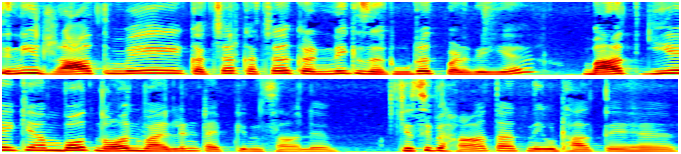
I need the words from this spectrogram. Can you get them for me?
इतनी रात में कचर कचर करने की ज़रूरत पड़ गई है। बात ये है कि हम बहुत नॉन वायलेंट टाइप के इंसान हैं। किसी पे हाथ हाथ नहीं उठाते हैं।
